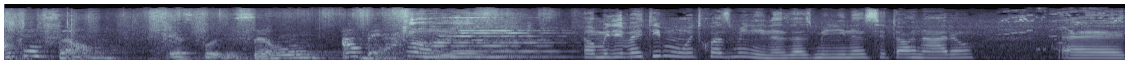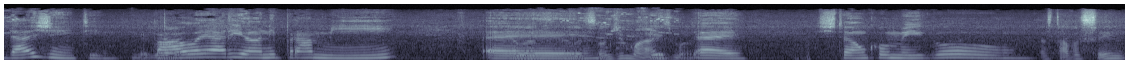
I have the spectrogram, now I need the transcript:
Atenção, exposição aberta. Eu me diverti muito com as meninas. As meninas se tornaram é, da gente. Legal. Paula e Ariane, pra mim. é, Elas- elas são demais, mano. É. Estão comigo. Elas estavam sem,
